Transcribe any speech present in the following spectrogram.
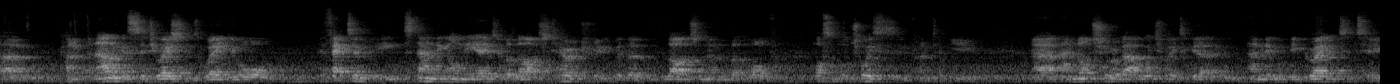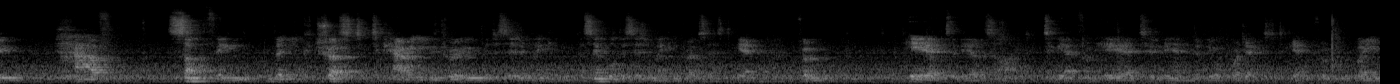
um, kind of analogous situations where you're effectively standing on the edge of a large territory with a large number of possible choices in front of you uh, and not sure about which way to go. And it would be great to have something that you could trust to carry you through the decision making, a simple decision making process to get from here to the other side, to get from here to the end of your project, to get from where you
